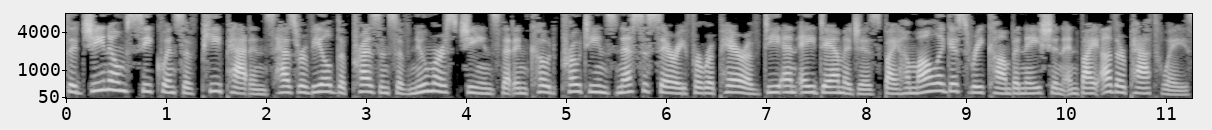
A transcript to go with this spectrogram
The genome sequence of P. patens has revealed the presence of numerous genes that encode proteins necessary for repair of DNA damages by homologous recombination and by other pathways.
